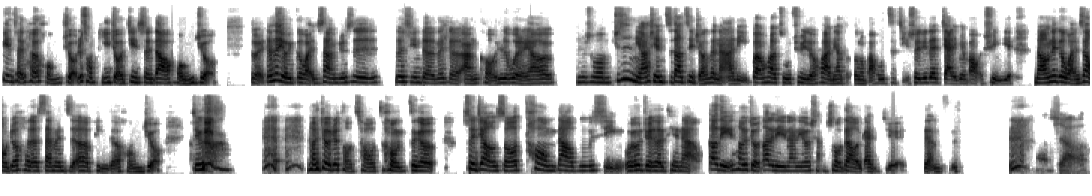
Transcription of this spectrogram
变成喝红酒，就从啤酒晋升到红酒。对，但是有一个晚上，就是热心的那个 uncle，就是为了要就是说，就是你要先知道自己酒量在哪里，不然的话出去的话，你要懂得保护自己。所以就在家里面帮我训练。然后那个晚上我就喝了三分之二瓶的红酒，结果，然后就我就头超痛，这个睡觉的时候痛到不行，我又觉得天哪，到底喝酒到底哪里有享受到的感觉？这样子，好笑。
